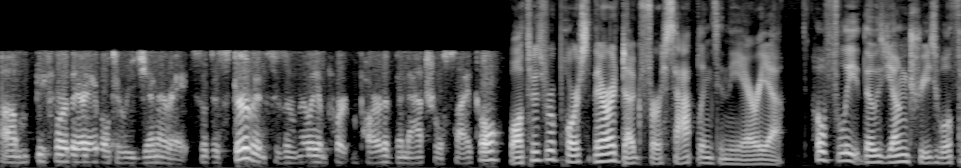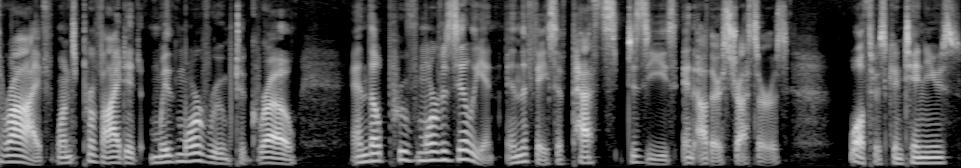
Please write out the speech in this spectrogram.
um, before they're able to regenerate. So, disturbance is a really important part of the natural cycle. Walters reports there are Doug fir saplings in the area. Hopefully, those young trees will thrive once provided with more room to grow, and they'll prove more resilient in the face of pests, disease, and other stressors. Walters continues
